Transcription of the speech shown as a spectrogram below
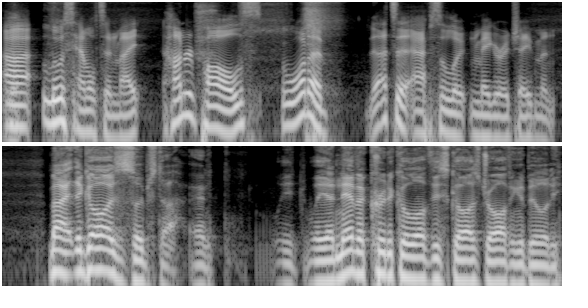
Uh, Lewis Hamilton, mate, hundred poles. What a that's an absolute mega achievement. Mate, the guy's a superstar, and we, we are never critical of this guy's driving ability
